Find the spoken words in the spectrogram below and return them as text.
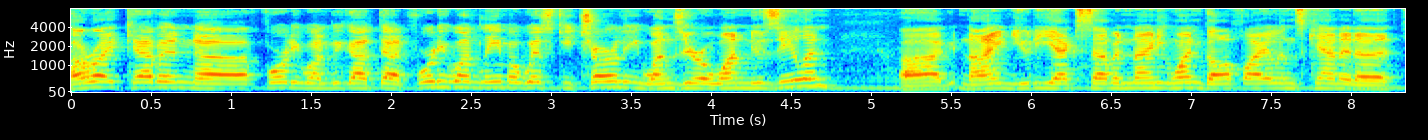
All right, Kevin, uh, 41, we got that. 41 Lima Whiskey Charlie, 101 New Zealand. Uh, 9 UDX 791 Gulf Islands, Canada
